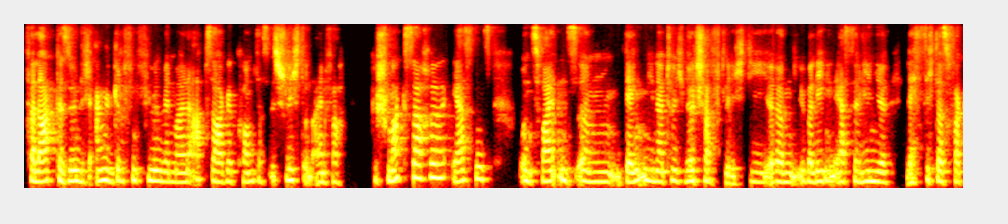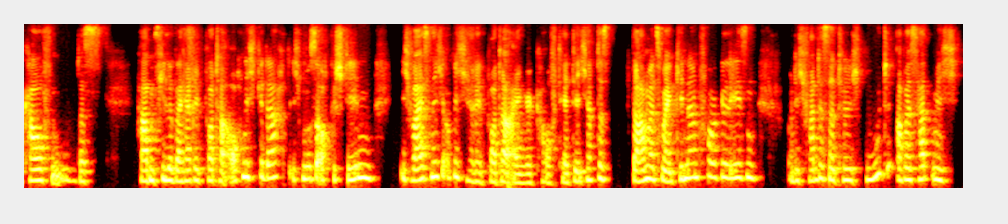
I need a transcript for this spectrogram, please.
Verlag persönlich angegriffen fühlen, wenn mal eine Absage kommt. Das ist schlicht und einfach Geschmackssache, erstens. Und zweitens ähm, denken die natürlich wirtschaftlich. Die ähm, überlegen in erster Linie, lässt sich das verkaufen? Das haben viele bei Harry Potter auch nicht gedacht. Ich muss auch gestehen, ich weiß nicht, ob ich Harry Potter eingekauft hätte. Ich habe das damals meinen Kindern vorgelesen und ich fand es natürlich gut, aber es hat mich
